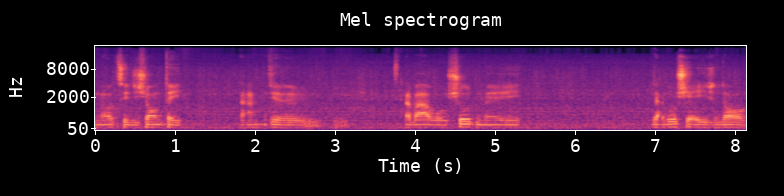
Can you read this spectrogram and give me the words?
nocy, 10. Tak, gdzie wstawało 7. Jadło się iść do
